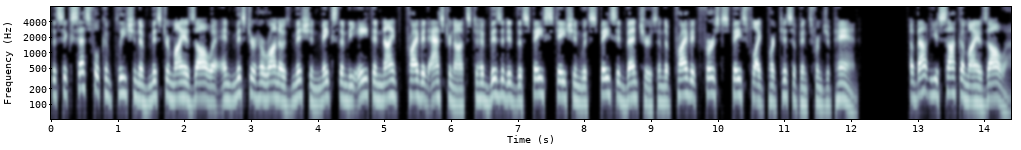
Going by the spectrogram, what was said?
The successful completion of Mr. Maezawa and Mr. Hirano's mission makes them the eighth and ninth private astronauts to have visited the space station with Space Adventures and the private first spaceflight participants from Japan. About Yusaku Maezawa.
